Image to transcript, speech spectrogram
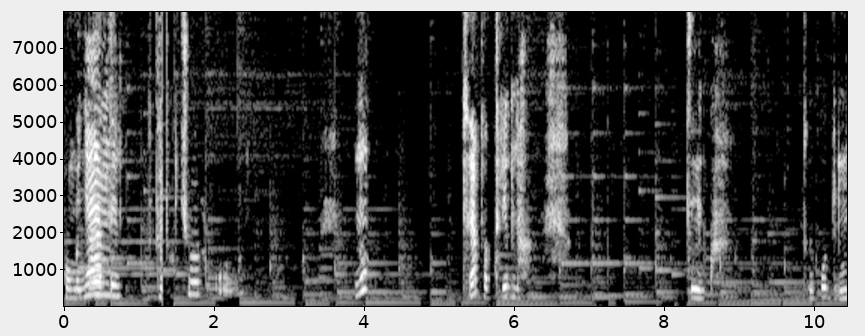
поміняти печорку. Ну, це потрібно Так. приходимо.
